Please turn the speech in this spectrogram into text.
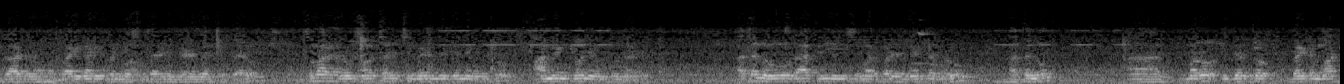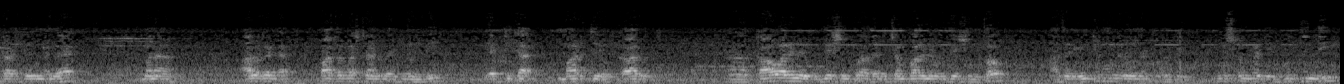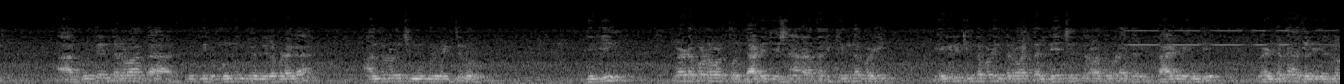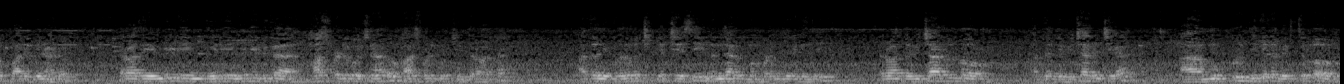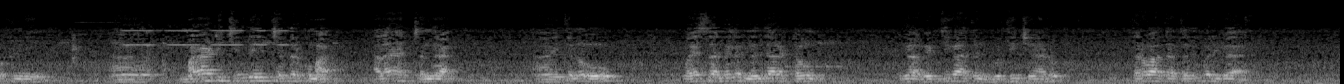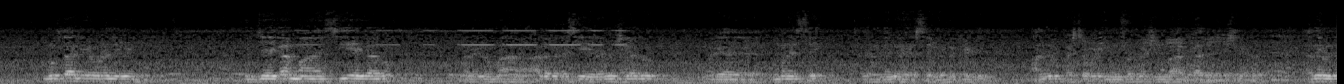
గార్డు బాడీ గార్డ్గా పనిచేస్తుంటారని మేడం గారు చెప్పారు. సుమారుగా రెండు సంవత్సరాల నుంచి మేడం దగ్గరనే ఉంటూ ఆమె ఇంట్లోనే ఉంటున్నాడు. అతను రాత్రి సుమారు పన్నెండు గంటలప్పుడు అతను మరో ఇద్దరితో బయట మాట్లాడుతూ ఉండగా మన ఆలుగడ్డ పాత బస్టాండ్ వైపు నుండి ఎర్టికా మారుతి ఒక కారు కావాలనే ఉద్దేశంతో అతన్ని చంపాలనే ఉద్దేశంతో అతని ఇంటి ముందర ఉన్నటువంటి పూసుకొని గుర్తింది. ఆ గుర్తిన తర్వాత కొద్దిగా ముందుకు నిలబడగా అందులో నుంచి ముగ్గురు వ్యక్తులు దిగి వేడపడవలతో దాడి చేసినారు. అతని కింద పడి ఎగిరి కింద పడిన తర్వాత లేచిన తర్వాత కూడా అతనికి గాయమైంది వెంటనే అతను ఇంట్లో పారిపోయినాడు. తర్వాత ఇమీడియట్గా హాస్పిటల్కి వచ్చినారు. హాస్పిటల్కి వచ్చిన తర్వాత అతన్ని ప్రథమ చికిత్స చేసి నంద్యాలకు పంపడం జరిగింది. తర్వాత విచారణలో అతన్ని విచారించగా ఆ ముగ్గురు దిగిన వ్యక్తుల్లో ఒకరిని మరాఠీ చెందిన చంద్రకుమార్ అలా చంద్ర ఇతను వైఎస్ఆర్ నగర్ నంద్యాల టౌన్గా వ్యక్తిగా అతను గుర్తించినారు తర్వాత తదుపరిగా ముద్దాలి ఎవరని విజయ్గా మా సీఏ గారు మరియు మా అలగడ సీఏ రమేష్ గారు మరి ఉమ్మన్ ఎస్ఐ అదేవిధంగా ఎస్ఐ వెంకటరెడ్డి అందరూ కష్టపడి ఇన్ఫర్మేషన్ బాగా గ్యాదర్ చేసినారు. అదేవిధంగా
